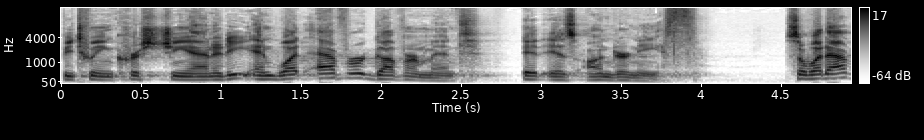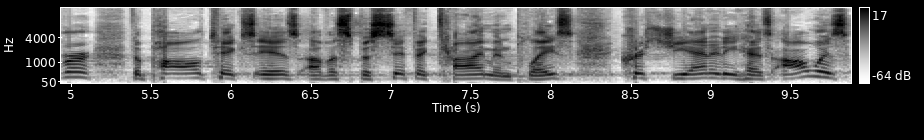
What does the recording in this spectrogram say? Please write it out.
between Christianity and whatever government it is underneath. So, whatever the politics is of a specific time and place, Christianity has always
